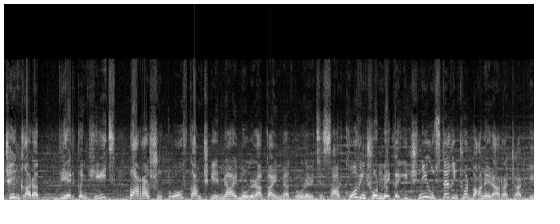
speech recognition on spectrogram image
չեն կարա երկնքից պարաշուտով կամ չգիտեմ մի այլ մոլորակային մի հատ որևիցե սարքով ինչ որ մեկը իջնի ու ստեղ ինչ որ բաներ առաջարկի։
